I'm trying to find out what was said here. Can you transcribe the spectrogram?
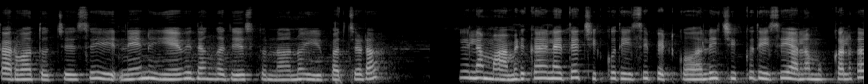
తర్వాత వచ్చేసి నేను ఏ విధంగా చేస్తున్నానో ఈ పచ్చడ. ఇలా మామిడికాయలు అయితే చిక్కు తీసి పెట్టుకోవాలి. చిక్కు తీసి అలా ముక్కలుగా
